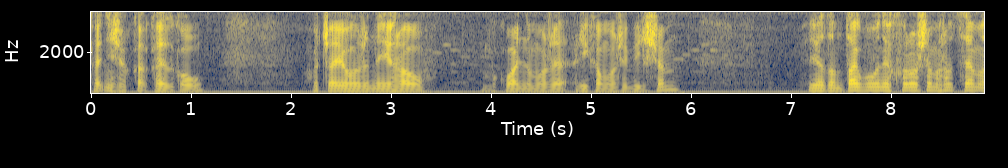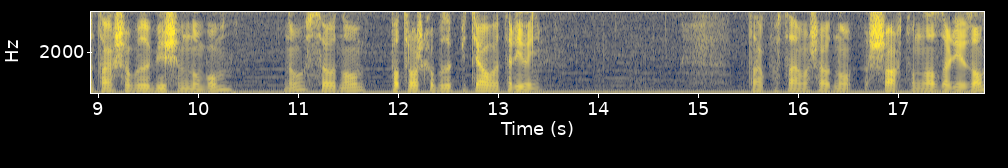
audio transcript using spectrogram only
К- Ні, в CSGO. Хоча його вже не грав буквально може ріка, може більше. Я там так був не хорошим гравцем, а так ще буду більшим нубом. Ну, все одно потрошки буду підтягувати рівень. Так, поставимо ще одну шахту на залізо.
